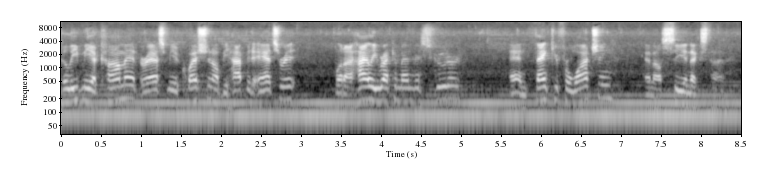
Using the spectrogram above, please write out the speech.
to leave me a comment or ask me a question. I'll be happy to answer it. But I highly recommend this scooter. And thank you for watching, and I'll see you next time.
